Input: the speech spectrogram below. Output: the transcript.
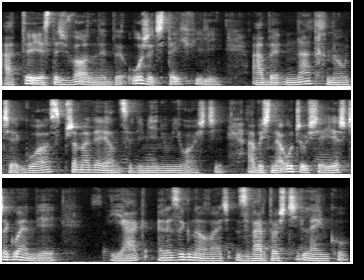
A Ty jesteś wolny, by użyć tej chwili, aby natchnął Cię głos przemawiający w imieniu miłości, abyś nauczył się jeszcze głębiej, jak rezygnować z wartości lęku,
